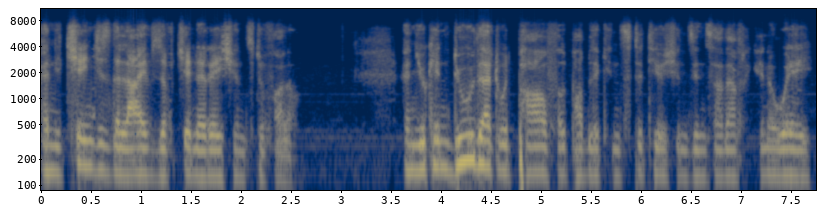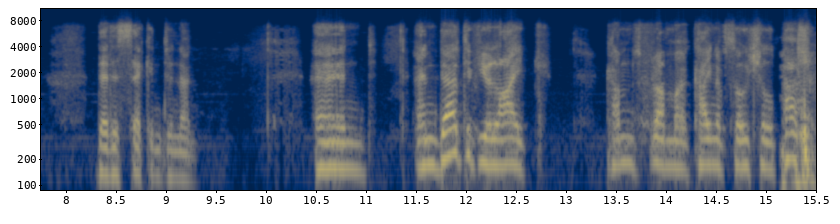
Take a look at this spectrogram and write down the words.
and it changes the lives of generations to follow. And you can do that with powerful public institutions in South Africa in a way that is second to none. And, and that, if you like, comes from a kind of social passion,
